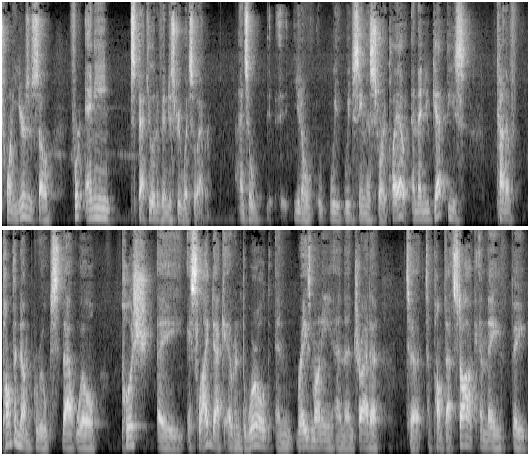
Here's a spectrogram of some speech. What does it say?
20 years or so for any speculative industry whatsoever. And so, you know, we, we've seen this story play out. And then you get these kind of pump and dump groups that will push a, a slide deck out into the world and raise money and then try to, to, to pump that stock. And they, they,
